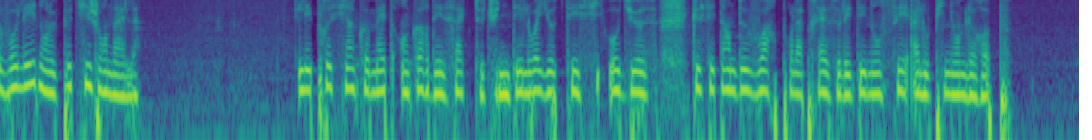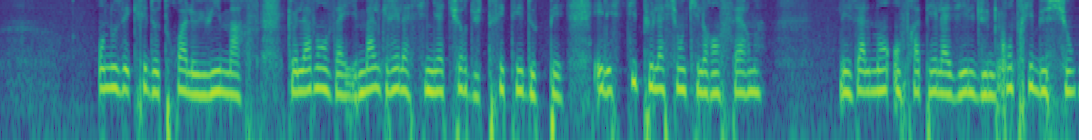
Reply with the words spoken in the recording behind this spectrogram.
Volé dans le Petit Journal. Les Prussiens commettent encore des actes d'une déloyauté si odieuse que c'est un devoir pour la presse de les dénoncer à l'opinion de l'Europe. On nous écrit de Troyes le 8 mars que l'avant-veille, malgré la signature du traité de paix et les stipulations qu'il renferme, les Allemands ont frappé la ville d'une contribution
